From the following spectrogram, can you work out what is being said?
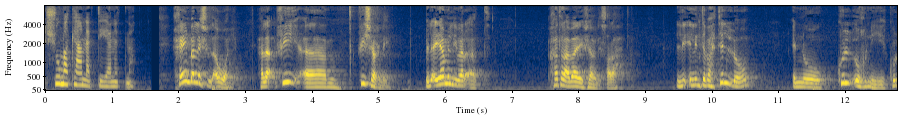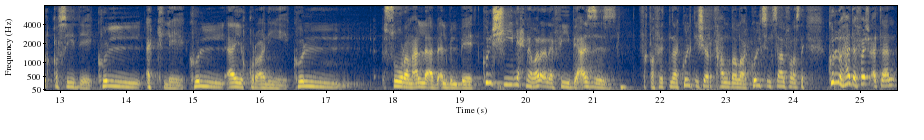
شو ما كانت ديانتنا. خلينا نبلش من الأول هلا في في شغلة. بالأيام اللي مرقت خطر على بالي شغلة صراحة. اللي, اللي انتبهت له إنه كل أغنية كل قصيدة كل أكلة كل آية قرآنية كل صورة معلقة بقلب البيت كل شيء نحن مرقنا فيه بيعزز ثقافتنا كل تيشيرت حنظله كل سمسال فلسطيني كله هذا فجأة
